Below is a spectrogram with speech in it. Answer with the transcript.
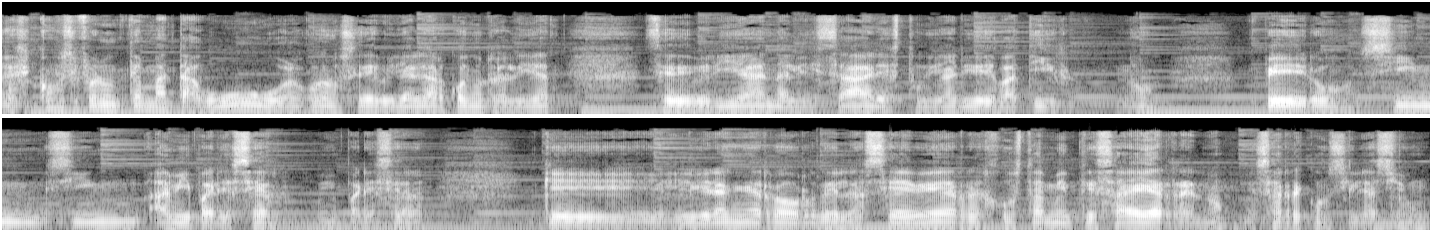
es como si fuera un tema tabú o algo que no se debería hablar cuando en realidad se debería analizar, estudiar y debatir, ¿no? pero sin, sin a mi parecer, a mi parecer, que el gran error de la CBR es justamente esa R, ¿no? esa reconciliación.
